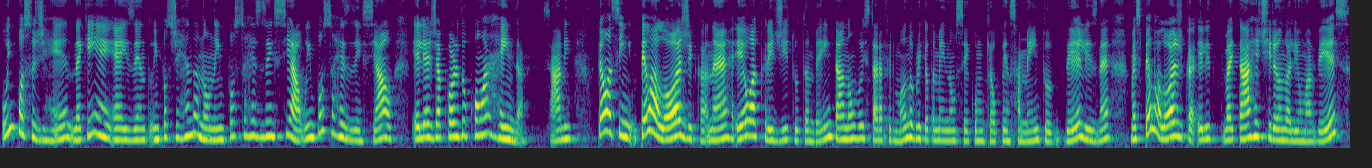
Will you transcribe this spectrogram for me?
O imposto de renda, né, quem é, é isento, imposto de renda não, nem né, imposto residencial. O imposto residencial, ele é de acordo com a renda, sabe? Então, assim, pela lógica, né, eu acredito também, tá? Não vou estar afirmando, porque eu também não sei como que é o pensamento deles, né? Mas pela lógica, ele vai estar tá retirando ali uma vez,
